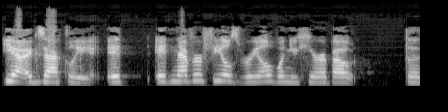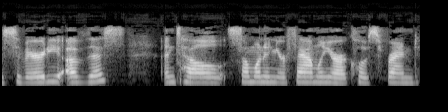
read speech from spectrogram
Yeah, exactly. It it never feels real when you hear about the severity of this until someone in your family or a close friend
